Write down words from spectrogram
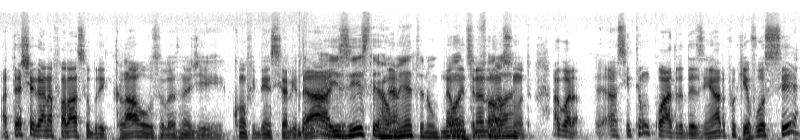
até chegaram a falar sobre cláusulas né, de confidencialidade. Ah, existe realmente, né? não pode Não entrando falar. no assunto. Agora, assim, tem um quadro desenhado, porque você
